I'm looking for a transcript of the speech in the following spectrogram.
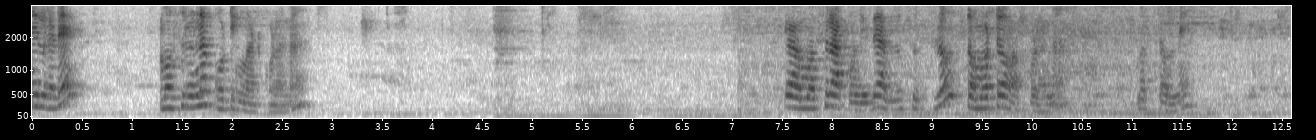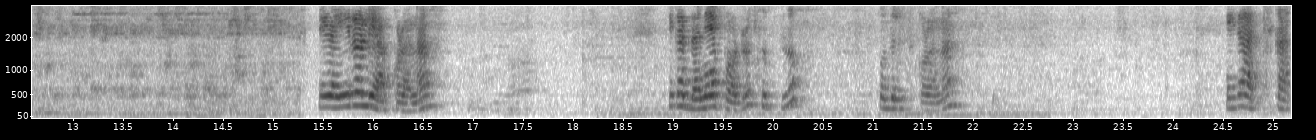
ಮೇಲ್ಗಡೆ ಮೊಸರನ್ನ ಕೋಟಿಂಗ್ ಮಾಡ್ಕೊಳ್ಳೋಣ. ಮೊಸರು ಹಾಕ್ಕೊಂಡಿದ್ದೆ ಅದ್ರ ಸುತ್ತಲೂ ಟೊಮೊಟೊ ಹಾಕ್ಕೊಳ್ಳೋಣ ಮತ್ತೊಮ್ಮೆ. ಈಗ ಈರುಳ್ಳಿ ಹಾಕ್ಕೊಳ್ಳೋಣ ಈಗ ಧನಿಯಾ ಪೌಡ್ರು ಸುತ್ತಲೂ ಉದುರಿಸ್ಕೊಳ್ಳೋಣ. ಈಗ ಅಚ್ಚಕಾರ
